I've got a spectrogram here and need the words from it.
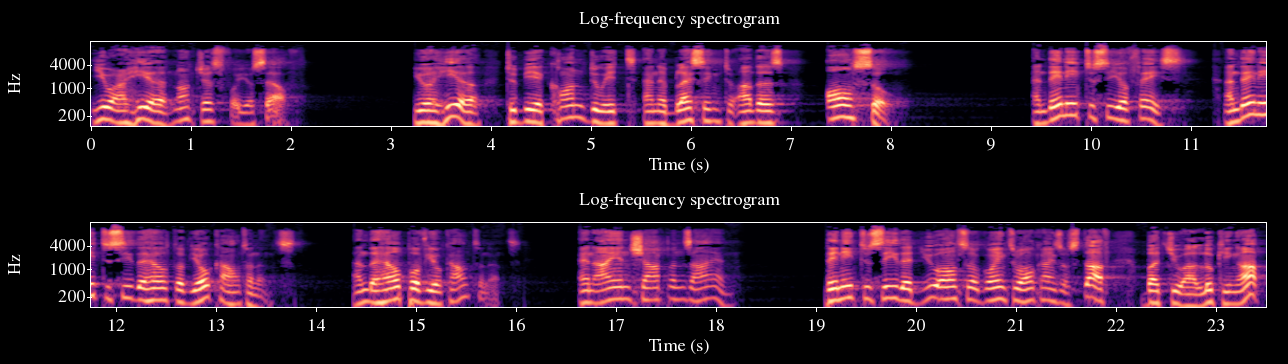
you are here not just for yourself. You are here to be a conduit and a blessing to others also. And they need to see your face. And they need to see the health of your countenance and the help of your countenance. And iron sharpens iron. They need to see that you also going through all kinds of stuff, but you are looking up.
